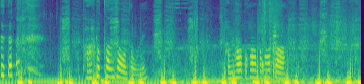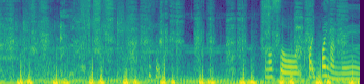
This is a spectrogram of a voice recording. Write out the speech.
바로 탐사원 타보네. 거미 화났다, 화났다, 화났다. 화났어. 화, 이빠이 났네.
